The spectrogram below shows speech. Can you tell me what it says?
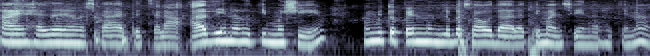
हाय हॅलो नमस्कार. तर चला आज येणार होती मशीन. मग मी तोपर्यंत म्हणलं बसावं दारात ती माणसं येणार होते ना.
